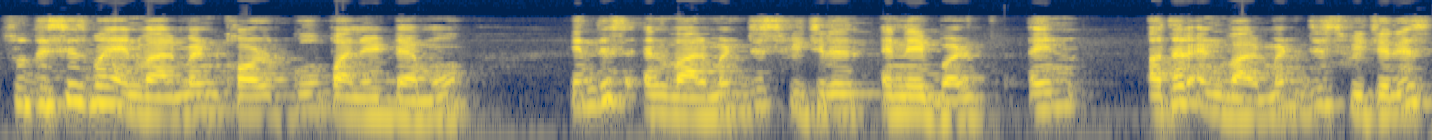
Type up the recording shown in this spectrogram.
So this is my environment called Copilot Demo. In this environment, this feature is enabled. In other environment, this feature is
